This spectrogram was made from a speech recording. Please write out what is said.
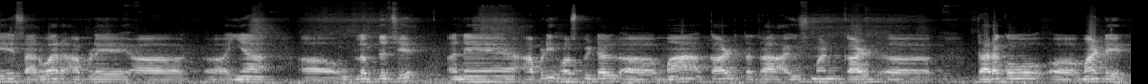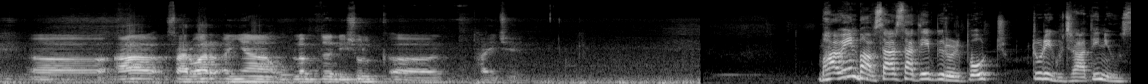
એ સારવાર આપણે અહીંયા ઉપલબ્ધ છે. અને આપણી હોસ્પિટલ મા કાર્ડ તથા આયુષ્માન કાર્ડ ધારકો માટે આ સારવાર અહીંયા ઉપલબ્ધ નિઃશુલ્ક થાય છે. ભાવિન ભાવસાર સાથે bureau report, today Gujarati news.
